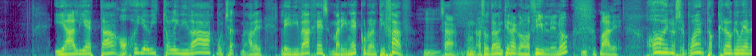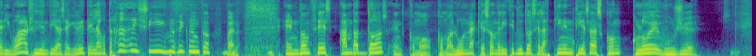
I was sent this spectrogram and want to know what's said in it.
Y Alia está, oh, yo he visto a Ladybug. Mucha... A ver, Ladybug es Marinette con un antifaz. Mm. O sea, absolutamente irreconocible, ¿no? Vale. Oh, no sé cuántos, creo que voy a averiguar su identidad secreta. Y la otra, ay, sí, no sé cuánto. Bueno, entonces ambas dos, como, como alumnas que son del instituto, se las tienen tiesas con Chloe Bourgeois.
